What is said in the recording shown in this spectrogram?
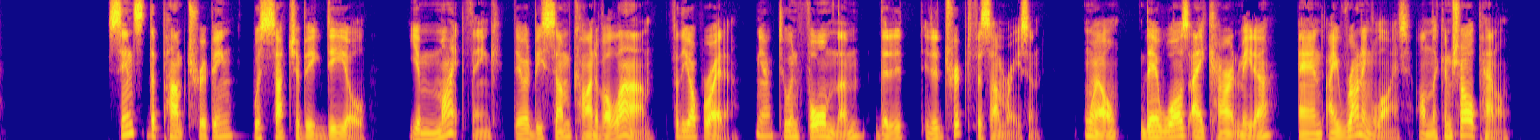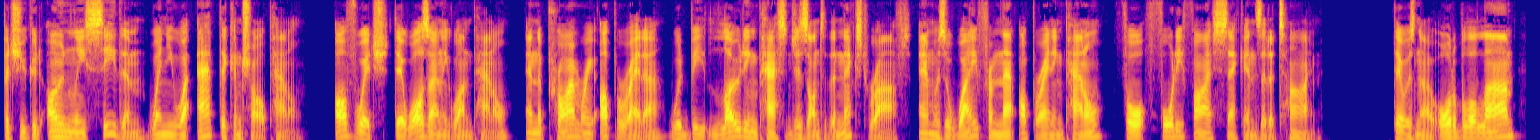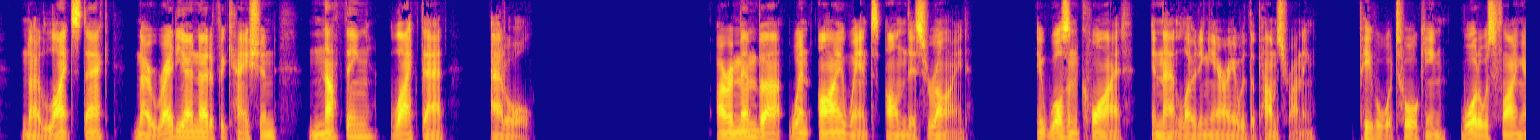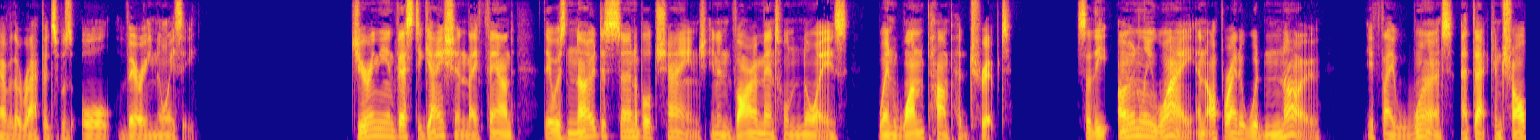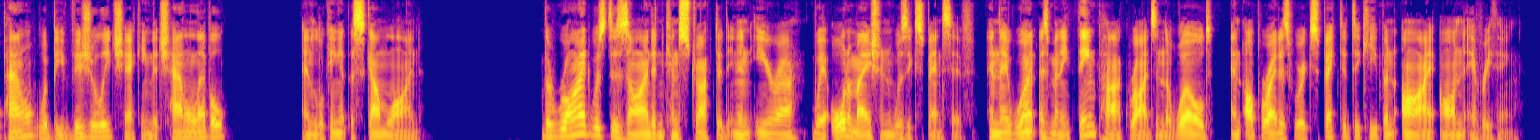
Since the pump tripping was such a big deal, you might think there would be some kind of alarm for the operator, you know, to inform them that it, it had tripped for some reason. Well, there was a current meter and a running light on the control panel, but you could only see them when you were at the control panel, of which there was only one panel, and the primary operator would be loading passengers onto the next raft and was away from that operating panel for 45 seconds at a time. There was no audible alarm, no light stack, no radio notification, nothing like that at all. I remember when I went on this ride. It wasn't quiet in that loading area with the pumps running. People were talking, water was flowing over the rapids, was all very noisy. During the investigation, they found there was no discernible change in environmental noise when one pump had tripped. So the only way an operator would know if they weren't at that control panel would be visually checking the channel level and looking at the scum line. The ride was designed and constructed in an era where automation was expensive, and there weren't as many theme park rides in the world, and operators were expected to keep an eye on everything.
